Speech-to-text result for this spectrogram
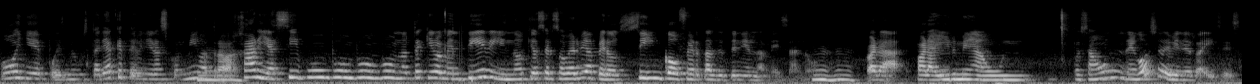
oye, pues me gustaría que te vinieras conmigo a trabajar y así, boom, boom, boom, boom, no te quiero mentir y no quiero ser soberbia, pero cinco ofertas yo tenía en la mesa, ¿no? para, para irme a un, pues a un negocio de bienes raíces.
